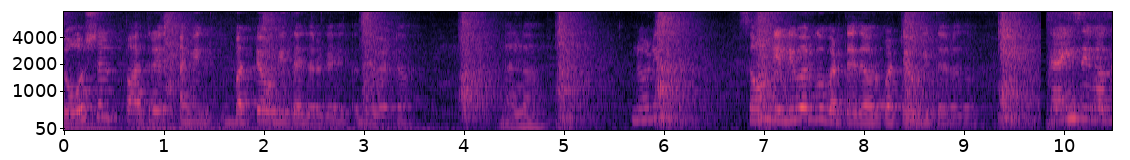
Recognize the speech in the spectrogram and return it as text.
ಜೋಶಲ್ಲಿ ಪಾತ್ರೆ ಐ ಮೀನ್ ಬಟ್ಟೆ ಒಗಿತಾ ಇದ್ದಾರೆ ಗೈ ಅಲ್ಲ. ನೋಡಿ ಸೌಂಡ್ ಎಲ್ಲಿವರೆಗೂ ಬರ್ತಾ ಇದೆ ಅವ್ರು ಬಟ್ಟೆ ಒಗಿತಾ ಇರೋದು? ಗೈಸ್ ಇವಾಗ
